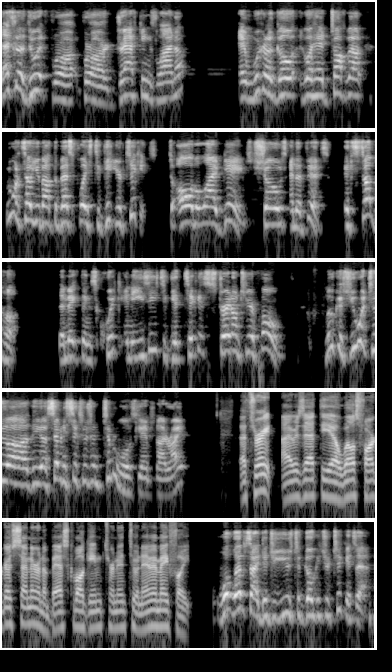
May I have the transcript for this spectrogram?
That's gonna do it for our for our DraftKings lineup. And we're gonna go go ahead and talk about. We want to tell you about the best place to get your tickets to all the live games, shows, and events. It's StubHub. They make things quick and easy to get tickets straight onto your phone. Lucas, you went to uh, the uh, 76ers and Timberwolves game tonight, right? That's right. I was at the uh, Wells Fargo Center, and a basketball game turned into an MMA fight. What website did you use to go get your tickets at?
